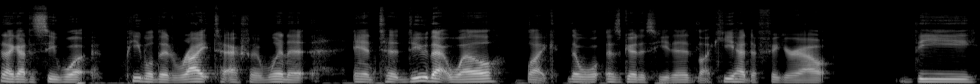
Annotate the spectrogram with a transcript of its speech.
and I got to see what people did right to actually win it. And to do that well, like the as good as he did, like he had to figure out the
